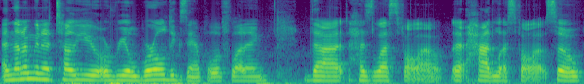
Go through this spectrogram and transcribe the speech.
And then I'm going to tell you a real world example of flooding that has less fallout, that had less fallout. So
